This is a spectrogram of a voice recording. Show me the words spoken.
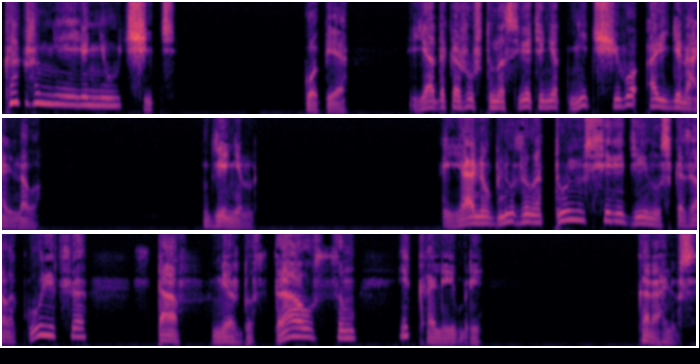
как же мне ее не учить? Копия. Я докажу, что на свете нет ничего оригинального. Генин. «Я люблю золотую середину», — сказала курица, став между страусом и калибри. Коралюс.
